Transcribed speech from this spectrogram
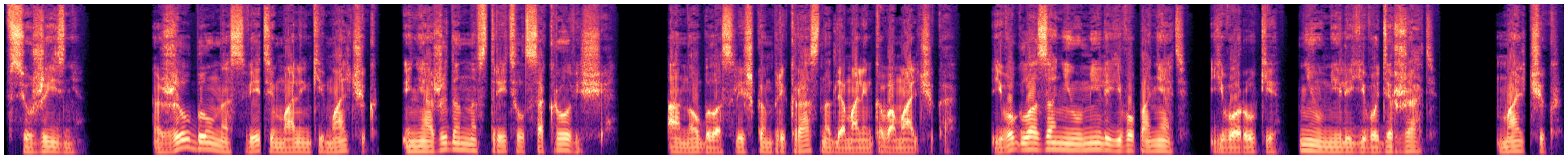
всю жизнь. Жил-был на свете маленький мальчик и неожиданно встретил сокровище. Оно было слишком прекрасно для маленького мальчика. Его глаза не умели его понять, его руки не умели его держать. Мальчик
